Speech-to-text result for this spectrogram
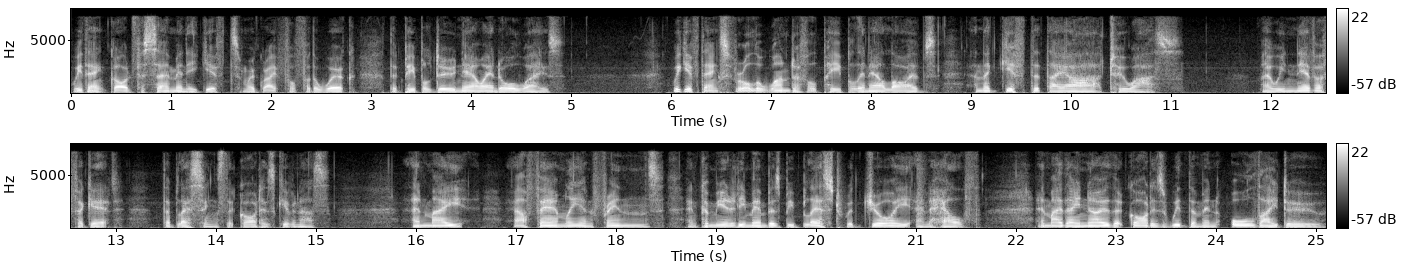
We thank God for so many gifts and we're grateful for the work that people do now and always. We give thanks for all the wonderful people in our lives and the gift that they are to us. May we never forget the blessings that God has given us. And may our family and friends and community members be blessed with joy and health. And may they know that God is with them in all they do,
